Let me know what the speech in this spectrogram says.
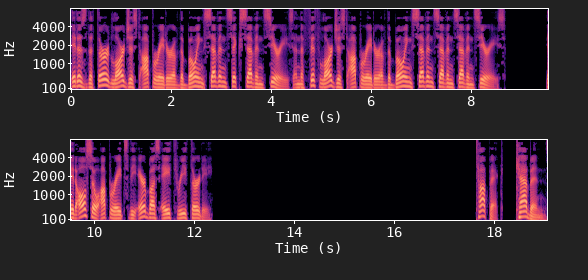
It is the third largest operator of the Boeing 767 series and the fifth largest operator of the Boeing 777 series. It also operates the Airbus A330. Topic: Cabins.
